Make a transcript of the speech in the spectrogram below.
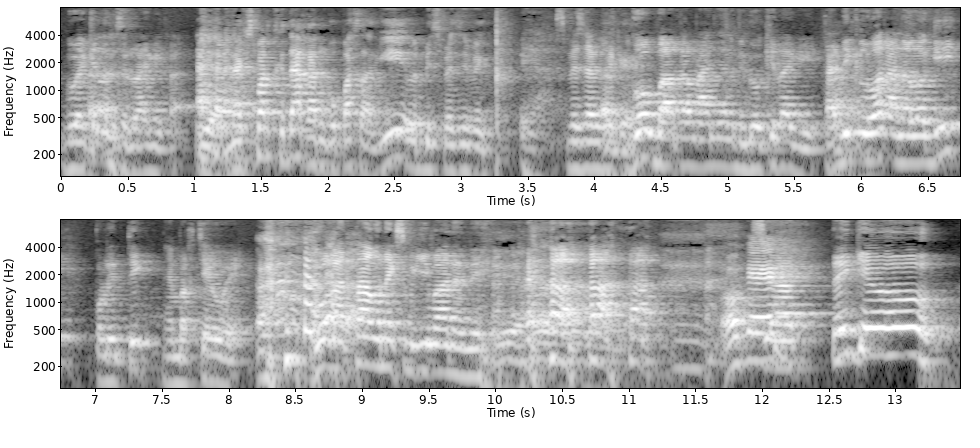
Gue lebih seru lagi pak. Iya, next part kita akan kupas lagi lebih spesifik. Iya, spesial. Oke. Gue bakal nanya lebih gokil lagi. Tadi keluar analogi politik nembak cewek. gue gak tahu next bagaimana nih. Iya. Oke. Siap. Thank you.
